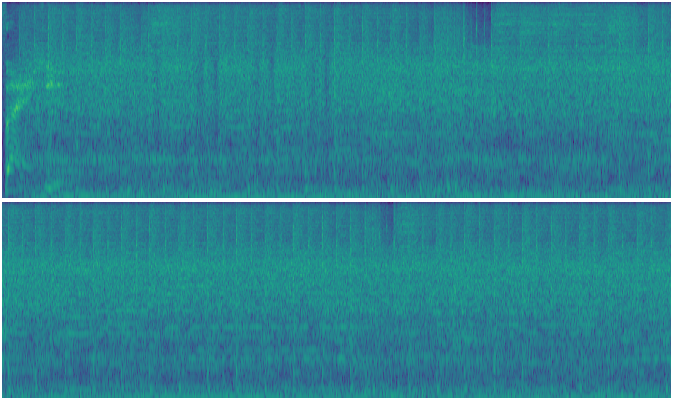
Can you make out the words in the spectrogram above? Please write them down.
Thank you.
